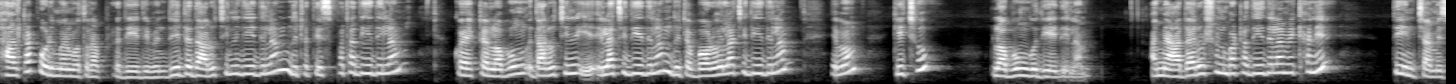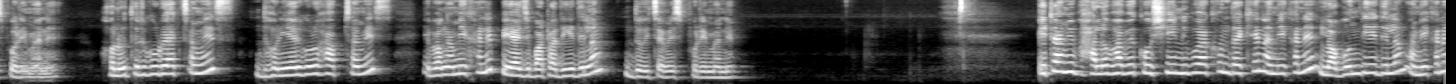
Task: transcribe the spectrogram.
ঝালটা পরিমাণ মতন আপনারা দিয়ে দেবেন। দুইটা দারুচিনি দিয়ে দিলাম, দুইটা তেজপাতা দিয়ে দিলাম। কয়েকটা লবঙ্গ, দারুচিনি এলাচি দিয়ে দিলাম, দুইটা বড় এলাচি দিয়ে দিলাম এবং কিছু লবঙ্গ দিয়ে দিলাম। আমি আদা, রসুন বাটা দিয়ে দিলাম এখানে তিন চামচ পরিমাণে। হলুদের গুঁড়ো এক চামচ, ধনিয়ার গুঁড়ো হাফ চামচ এবং আমি এখানে পেঁয়াজ বাটা দিয়ে দিলাম দুই চামচ পরিমাণে। এটা আমি ভালোভাবে কষিয়ে নিব এখন। দেখেন আমি এখানে লবণ দিয়ে দিলাম, আমি এখানে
